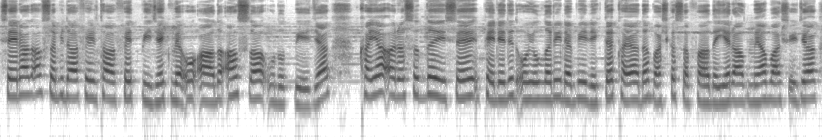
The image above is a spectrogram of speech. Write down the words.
Seyran asla bir daha Ferit'i affetmeyecek ve o anı asla unutmayacak. Kaya arasında ise Pelin'in oyunlarıyla birlikte Kaya da başka safhada yer almaya başlayacak.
